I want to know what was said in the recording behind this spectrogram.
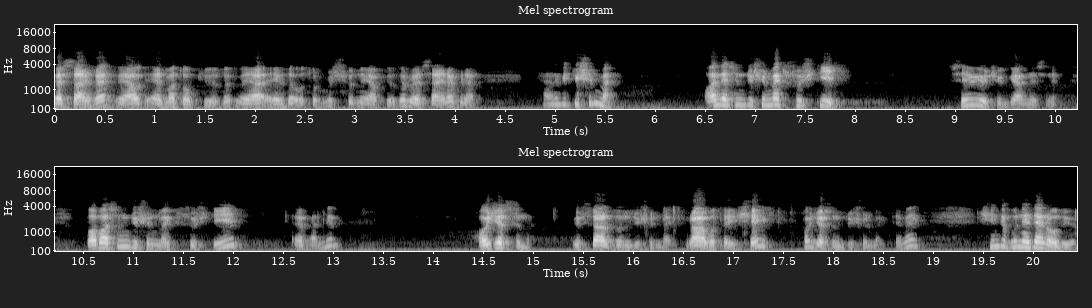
vesaire veyahut elma topluyordur veya evde oturmuş şunu yapıyordur vesaire filan. Yani bir düşünme. Annesini düşünmek suç değil. Seviyor çünkü annesini. Babasını düşünmek suç değil. Efendim hocasını, üstadını düşünmek. Rabıtayı şey, hocasını düşünmek demek. Şimdi bu neden oluyor?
